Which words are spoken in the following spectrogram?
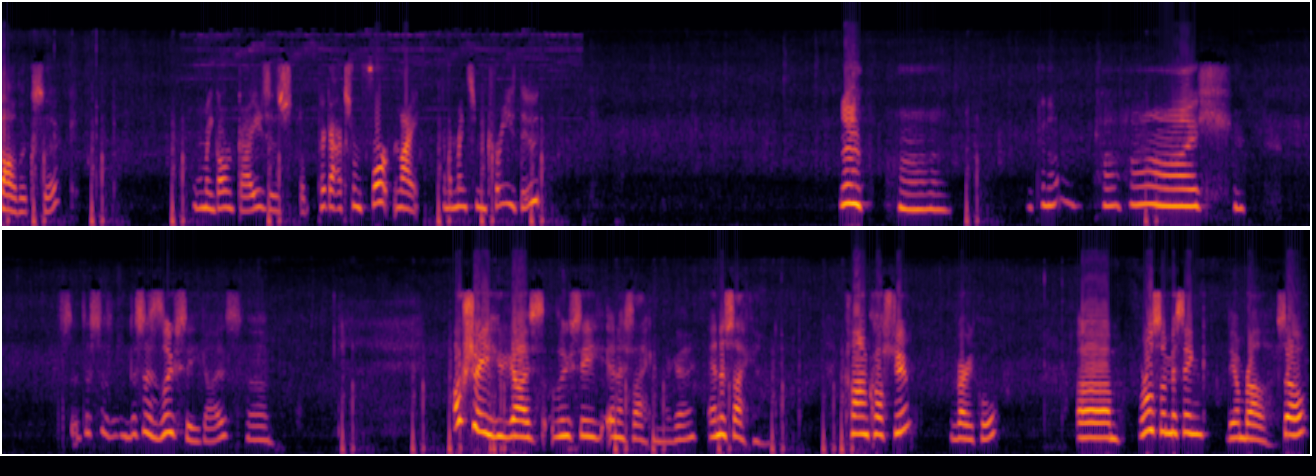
That looks sick. Oh my god, guys, it's the pickaxe from Fortnite. Gonna make some trees, dude. No. Hi. This is this is Lucy, guys. Uh, I'll show you guys Lucy in a second, okay? In a second. Clown costume, very cool. Um, we're also missing the umbrella, so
